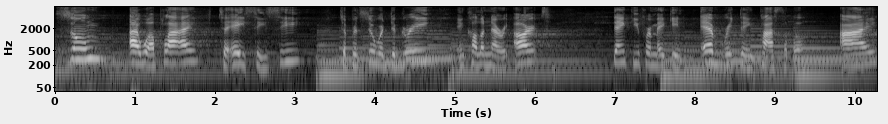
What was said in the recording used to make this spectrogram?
Soon, I will apply to ACC to pursue a degree in culinary arts. Thank you for making everything possible. I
